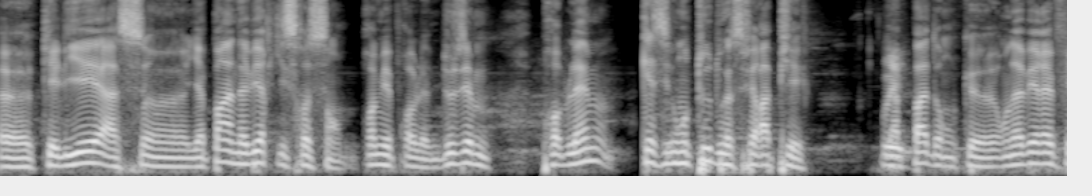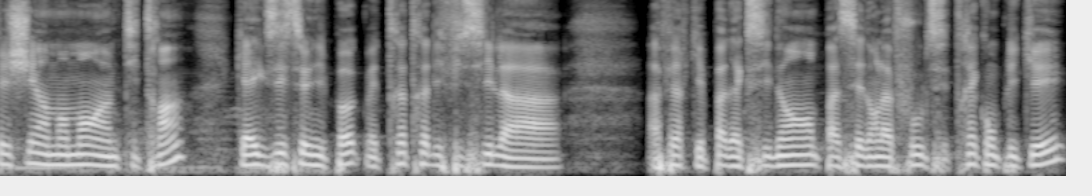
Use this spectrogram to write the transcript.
euh, qui est liée à ce. Il n'y a pas un navire qui se ressemble. Premier problème. Deuxième problème, quasiment tout doit se faire à pied. Il a pas donc. on avait réfléchi à un moment à un petit train qui a existé à une époque, mais très très difficile à à faire qu'il n'y ait pas d'accident. Passer dans la foule, c'est très compliqué.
